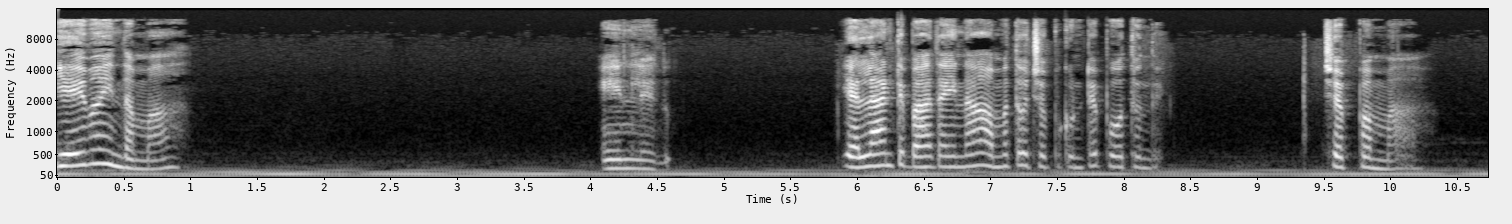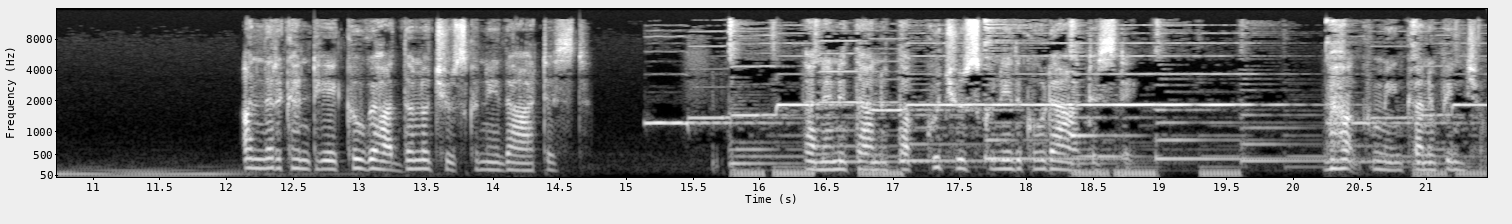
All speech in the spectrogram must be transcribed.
ఏమైందమ్మా? ఏం లేదు. ఎలాంటి బాధ అయినా అమ్మతో చెప్పుకుంటే పోతుంది. చెప్పమ్మా. అందరికంటే ఎక్కువగా అద్దంలో చూసుకునేది ఆర్టిస్ట్. తనని తాను తక్కువ చూసుకునేది కూడా ఆర్టిస్టే. మాకు మేము కనిపించం.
